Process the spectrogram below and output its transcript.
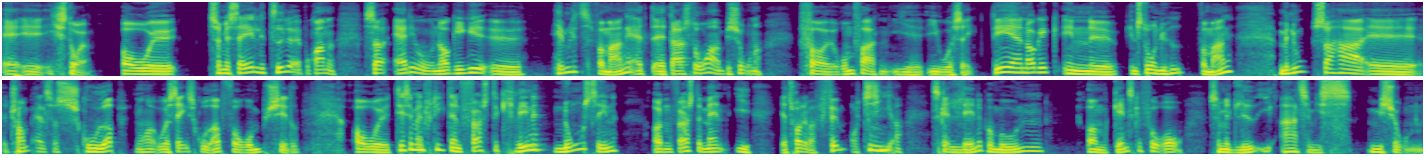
af uh, historier. Og uh, som jeg sagde lidt tidligere i programmet, så er det jo nok ikke... Uh, hemmeligt for mange, at, at der er store ambitioner for rumfarten i, i USA. Det er nok ikke en, øh, en stor nyhed for mange, men nu så har øh, Trump altså skruet op, nu har USA skruet op for rumbudgettet. Og øh, det er simpelthen fordi den første kvinde nogensinde, og den første mand i, jeg tror det var fem årtier, mm. skal lande på månen om ganske få år som et led i Artemis-missionen.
